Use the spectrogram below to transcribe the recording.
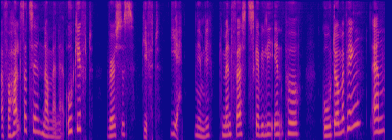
at forholde sig til, når man er ugift versus gift? Ja, nemlig. Men først skal vi lige ind på gode dumme penge, Anne.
